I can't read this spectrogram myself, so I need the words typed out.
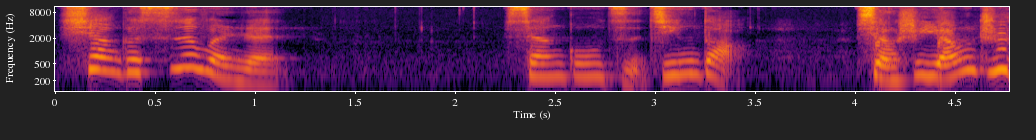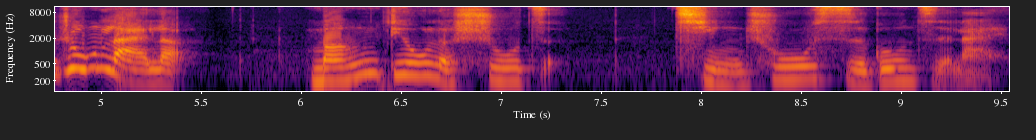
像个斯文人。”三公子惊道：“想是杨执中来了！”忙丢了梳子。请出四公子来，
